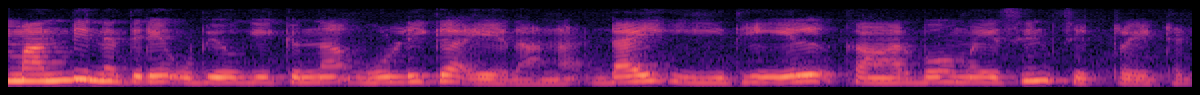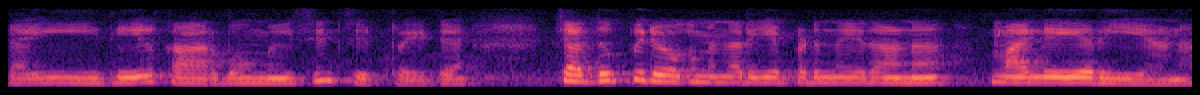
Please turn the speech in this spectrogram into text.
മന്തിനെതിരെ ഉപയോഗിക്കുന്ന ഗുളിക ഏതാണ്? Diethylcarbamazine citrate. Diethylcarbamazine citrate. ചതുപ്പ് രോഗം എന്നറിയപ്പെടുന്ന ഏതാണ് മലേറിയയാണ്.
